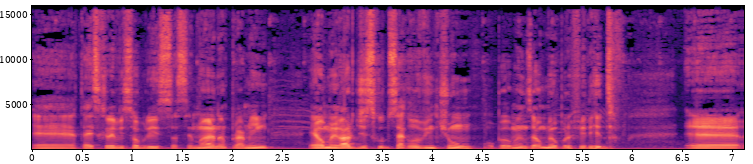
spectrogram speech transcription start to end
É, até escrevi sobre isso essa semana. Para mim, é o melhor disco do século XXI, ou pelo menos é o meu preferido. É,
